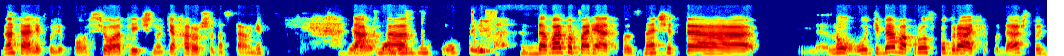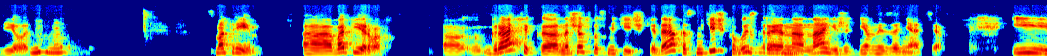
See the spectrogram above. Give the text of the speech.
Наталья Куликова, все, отлично, у тебя хороший наставник. Я, так, я а, давай по порядку. Значит, а, ну, у тебя вопрос по графику, да, что делать? Угу. Смотри, а, во-первых, а, график, а, начнем с косметички, да, косметичка выстроена на ежедневные занятия. И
